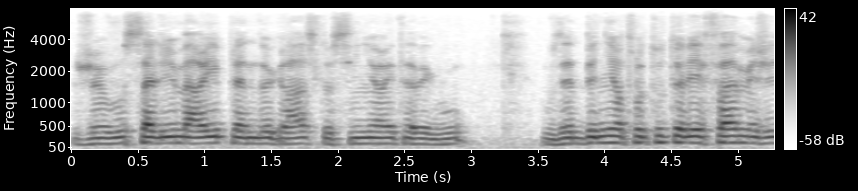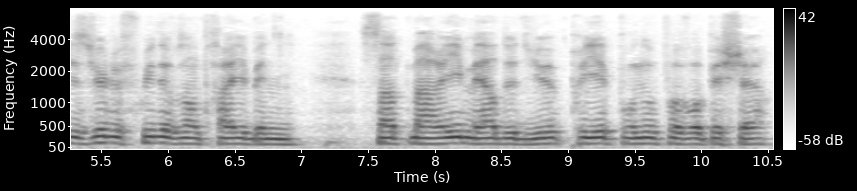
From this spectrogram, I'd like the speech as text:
Je vous salue Marie, pleine de grâce, le Seigneur est avec vous. Vous êtes bénie entre toutes les femmes, et Jésus, le fruit de vos entrailles, est béni. Sainte Marie, Mère de Dieu, priez pour nous pauvres pécheurs,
